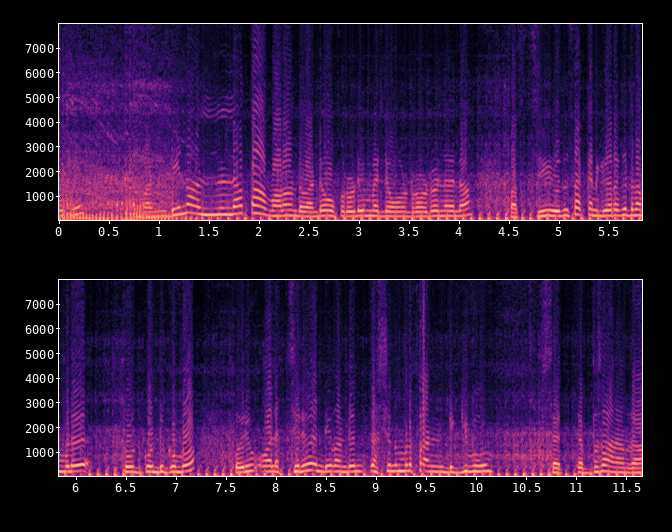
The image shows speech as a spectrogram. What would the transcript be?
ഓക്കെ. വണ്ടി നല്ല പവറുണ്ട് വണ്ടി ഓഫ് റോഡ് ചെയ്യുമ്പോൾ ലോൺ റോഡ് ഉള്ളതല്ല ഫസ്റ്റ് ഇത് സെക്കൻഡ് ഗിയർ ഒക്കെ ഇട്ട് നമ്മൾ കൊടുക്കുമ്പോൾ ഒരു ഒലച്ചിൽ വണ്ടി വണ്ടി ജസ്റ്റ് നമ്മൾ ഫ്രണ്ടിലേക്ക് പോവും. സെറ്റപ്പ് സാധനം ഉണ്ടാ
